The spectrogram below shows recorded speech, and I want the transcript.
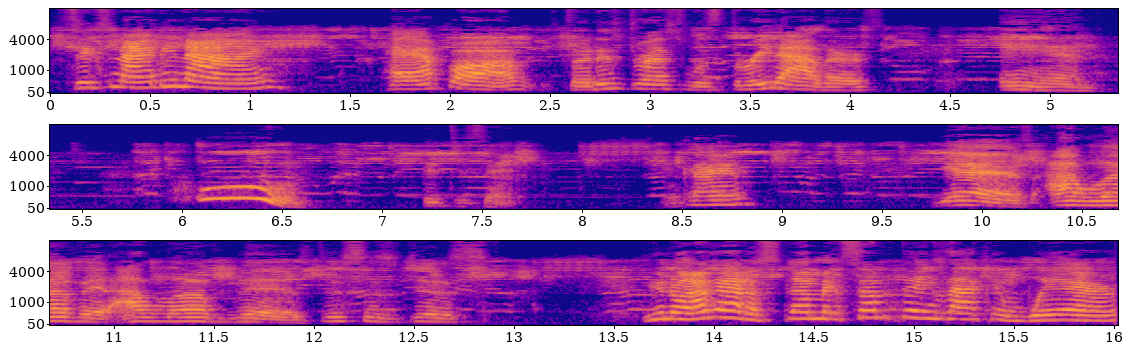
six ninety nine, half off. So this dress was three dollars and ooh, fifty cents. Okay. Yes, I love it. I love this. This is just you know, I got a stomach. Some things I can wear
